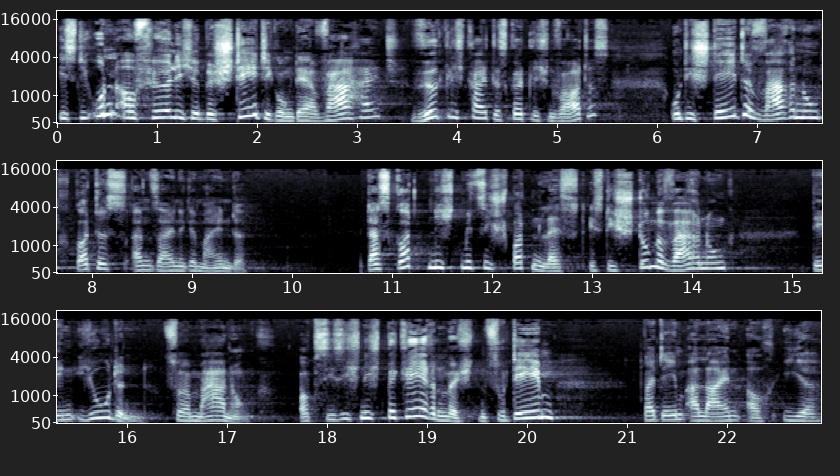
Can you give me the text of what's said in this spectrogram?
ist die unaufhörliche Bestätigung der Wahrheit, Wirklichkeit des göttlichen Wortes und die stete Warnung Gottes an seine Gemeinde. Dass Gott nicht mit sich spotten lässt, ist die stumme Warnung den Juden zur Mahnung, ob sie sich nicht bekehren möchten zu dem, bei dem allein auch ihr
